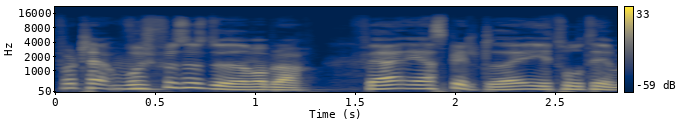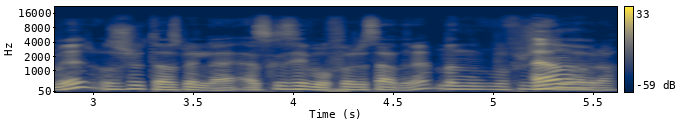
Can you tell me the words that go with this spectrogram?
Fortell, hvorfor syns du det var bra? For jeg, jeg spilte det i to timer, og så slutta jeg å spille. Jeg skal si hvorfor senere, men hvorfor syns Ja. du det var bra?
